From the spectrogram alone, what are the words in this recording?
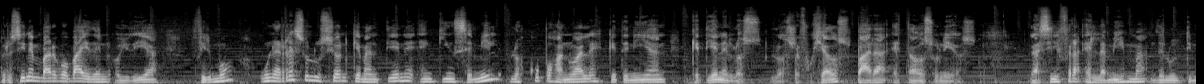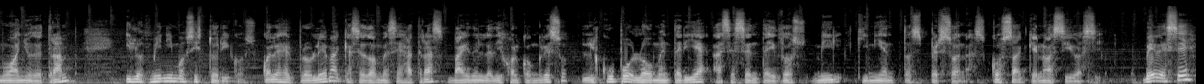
pero sin embargo Biden hoy día firmó una resolución que mantiene en 15.000 los cupos anuales que tenían que tienen los, los refugiados para Estados Unidos. La cifra es la misma del último año de Trump y los mínimos históricos. ¿Cuál es el problema? Que hace dos meses atrás Biden le dijo al Congreso el cupo lo aumentaría a 62.500 personas, cosa que no ha sido así. BBC,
